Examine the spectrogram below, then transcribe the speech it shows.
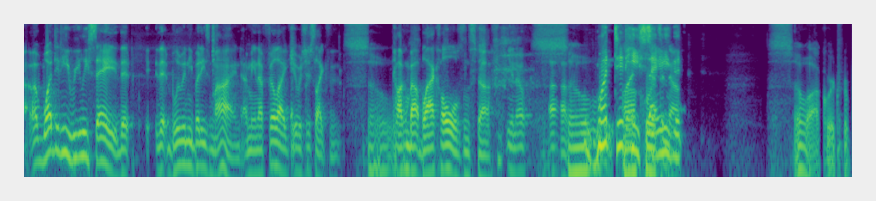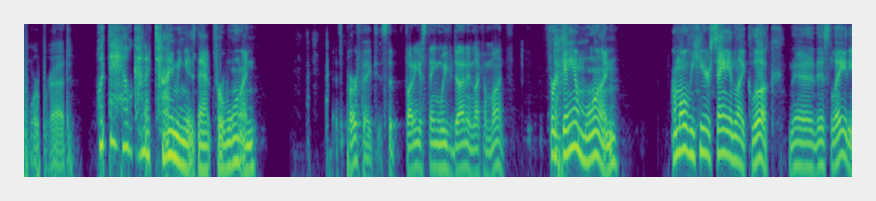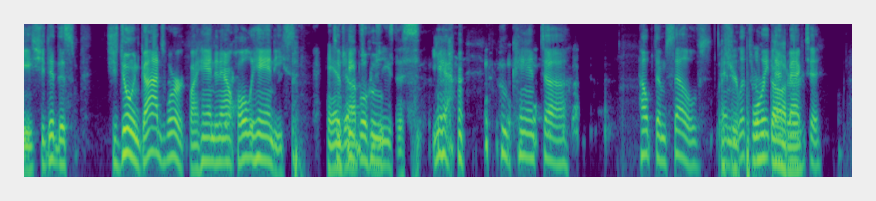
uh, what did he really say that that blew anybody's mind? I mean, I feel like it was just like So talking about black holes and stuff, you know. Uh, so What did he say that? So awkward for poor Brad. What the hell kind of timing is that for one? It's perfect. It's the funniest thing we've done in like a month. For damn one, I'm over here saying like, look, the, this lady, she did this. She's doing God's work by handing out holy handies. Hand To people for who- Jesus. Yeah, who can't uh, help themselves. That's and your let's poor relate daughter. that back to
